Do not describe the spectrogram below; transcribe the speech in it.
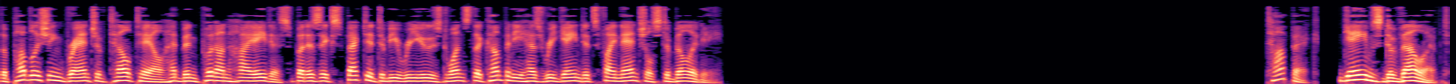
the publishing branch of Telltale had been put on hiatus but is expected to be reused once the company has regained its financial stability. Games developed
